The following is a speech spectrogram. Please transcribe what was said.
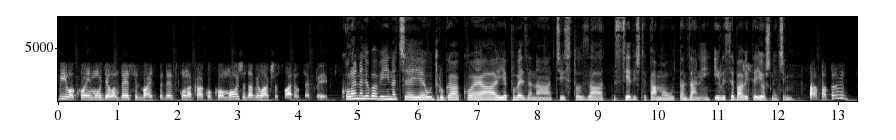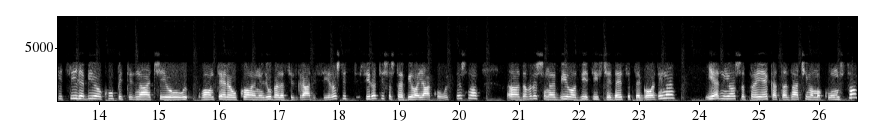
bilo kojim udjelom 10, 20, 50 kuna kako ko može da bi lakše ostvarili taj projekt. Kolena ljubavi inače je udruga koja je povezana čisto za sjedište tamo u Tanzaniji ili se bavite još nečim? A, pa prvi cilj je bio kupiti znači u volontere u kolenu ljubav da se izgradi sirotište što je bilo jako uspješno. dovršeno je bilo 2010. godine. Jedni još od projekata znači imamo kumstvo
